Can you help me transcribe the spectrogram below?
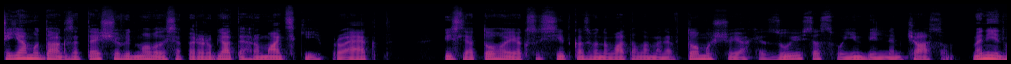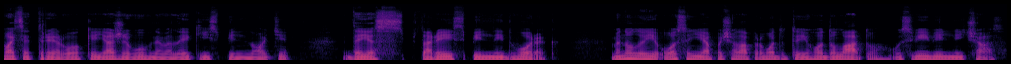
Чи я мудак за те, що відмовилася переробляти громадський проект після того, як сусідка звинуватила мене в тому, що я хизуюся своїм вільним часом. Мені 23 роки, я живу в невеликій спільноті, де є старий спільний дворик. Минулої осені я почала проводити його до ладу у свій вільний час.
